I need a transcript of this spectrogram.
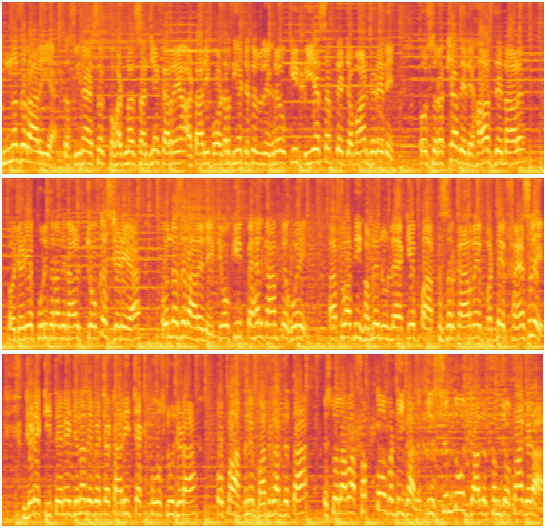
ਨਜ਼ਰ ਆ ਰਹੀ ਹੈ। ਤਸਵੀਰਾਂ ਇਸ ਵਕਤ ਤੁਹਾਡੇ ਨਾਲ ਸਾਂਝੀਆਂ ਕਰ ਰਹੇ ਹਾਂ। ਅਟਾਰੀ ਬਾਰਡਰ ਦੀਆਂ, ਜਿੱਥੇ ਤੁਸੀਂ ਦੇਖ ਰਹੇ ਹੋ ਕਿ ਬੀਐਸਐਫ ਦੇ ਜਵਾਨ ਜਿਹੜੇ ਨੇ, ਉਹ ਸੁਰੱਖਿਆ ਦੇ ਲਿਹਾਜ਼ ਦੇ ਨਾਲ, ਉਹ ਜਿਹੜੀ ਆ ਪੂਰੀ ਤਰ੍ਹਾਂ ਦੇ ਨਾਲ ਚੌਕਸ ਜਿਹੜੇ ਆ, ਉਹ ਨਜ਼ਰ ਆ ਰਹੇ ਨੇ। ਕਿਉਂਕਿ ਪਹਿਲਗਾਮ ਤੇ ਹੋਏ ਅੱਤਵਾਦੀ ਹਮਲੇ ਨੂੰ ਲੈ ਕੇ ਭਾਰਤ ਸਰਕਾਰ ਨੇ ਵੱਡੇ ਫੈਸਲੇ ਜਿਹੜੇ ਕੀਤੇ ਨੇ, ਜਿਨ੍ਹਾਂ ਦੇ ਵਿੱਚ ਅਟਾਰੀ ਚੈੱਕ ਪੋਸਟ ਨੂੰ ਜਿਹੜਾ, ਉਹ ਭਾਰਤ ਨੇ ਬੰਦ ਕਰ ਦਿੱਤਾ। ਇਸ ਤੋਂ ਇਲਾਵਾ ਸਭ ਤੋਂ ਵੱਡੀ ਗੱਲ ਕਿ ਸਿੰਧੂ ਜਲ ਸਮਝੌਤਾ ਜਿਹੜਾ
